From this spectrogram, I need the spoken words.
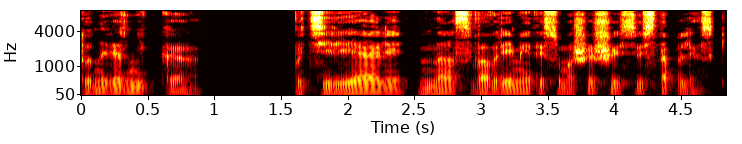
то наверняка потеряли нас во время этой сумасшедшей свистопляски.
